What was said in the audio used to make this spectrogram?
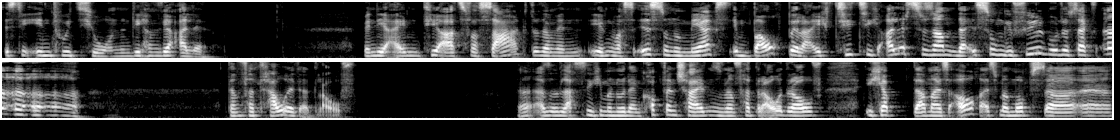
ist die Intuition und die haben wir alle wenn dir ein Tierarzt was sagt oder wenn irgendwas ist und du merkst, im Bauchbereich zieht sich alles zusammen, da ist so ein Gefühl, wo du sagst, äh, äh, äh, äh dann vertraue darauf. Ja, also lass nicht immer nur deinen Kopf entscheiden, sondern vertraue drauf. Ich habe damals auch, als mein Mops da, äh,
